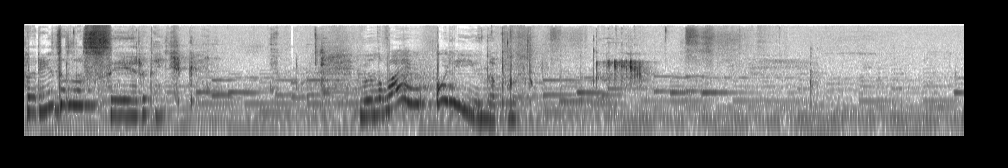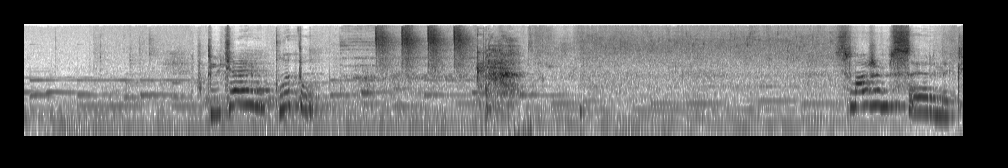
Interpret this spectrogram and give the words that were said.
Порізала сирнички. Виливаємо олію на плиту. Включаємо плиту. Смажемо сирники.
